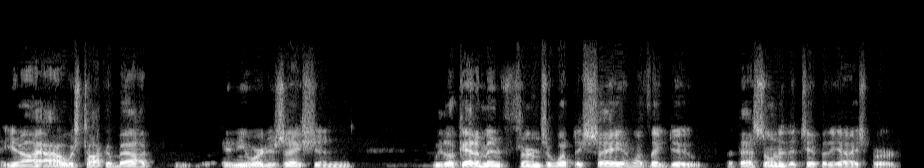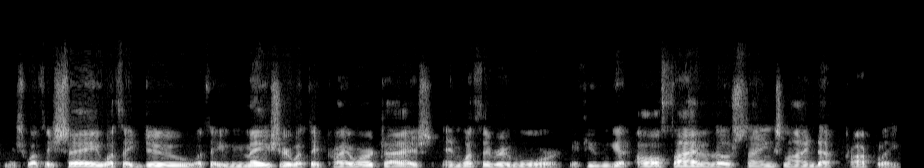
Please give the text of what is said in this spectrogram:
you know, I, I always talk about any organization. We look at them in terms of what they say and what they do. But that's only the tip of the iceberg. It's what they say, what they do, what they measure, what they prioritize, and what they reward. If you can get all five of those things lined up properly,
